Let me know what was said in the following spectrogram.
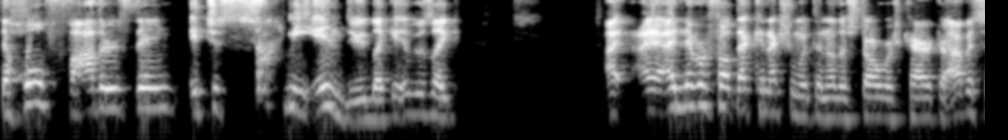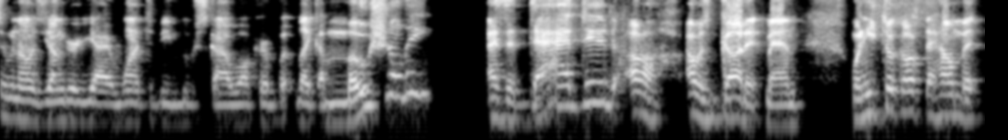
the whole father thing, it just sucked me in, dude. Like it was like, I, I, I never felt that connection with another Star Wars character. Obviously, when I was younger, yeah, I wanted to be Luke Skywalker, but like emotionally, as a dad, dude, oh, I was gutted, man. When he took off the helmet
